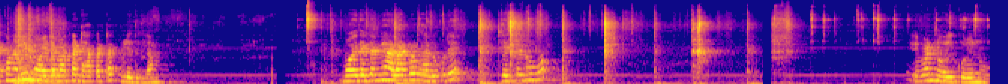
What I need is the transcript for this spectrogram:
এখন আমি ময়দা মাখা ঢাকাটা খুলে দিলাম। ময়দাটা আমি আর একবার ভালো করে ঠেসে নেব। এবার নই করে নেব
